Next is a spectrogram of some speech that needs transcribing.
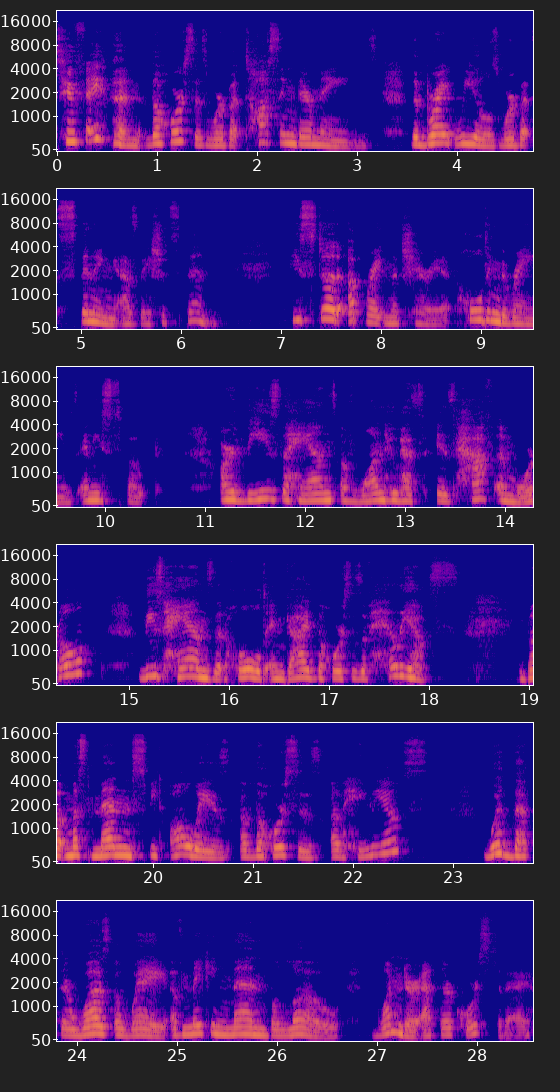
To Phaethon, the horses were but tossing their manes. The bright wheels were but spinning as they should spin. He stood upright in the chariot, holding the reins, and he spoke. Are these the hands of one who has is half immortal? These hands that hold and guide the horses of Helios. But must men speak always of the horses of Helios? Would that there was a way of making men below wonder at their course today.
